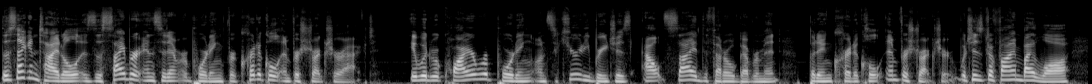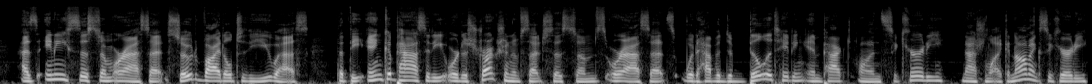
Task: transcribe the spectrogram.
The second title is the Cyber Incident Reporting for Critical Infrastructure Act. It would require reporting on security breaches outside the federal government but in critical infrastructure, which is defined by law as any system or asset so vital to the U.S. that the incapacity or destruction of such systems or assets would have a debilitating impact on security, national economic security,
